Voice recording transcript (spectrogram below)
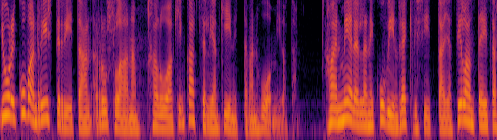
Juuri kuvan ristiriitaan Ruslaana haluaakin katselijan kiinnittävän huomiota. Haen mielelläni kuviin rekvisiittaa ja tilanteita.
